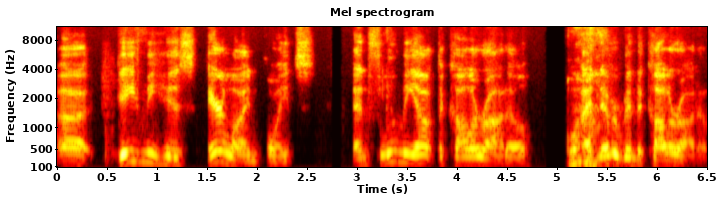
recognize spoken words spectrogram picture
uh, gave me his airline points and flew me out to colorado wow. i'd never been to colorado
